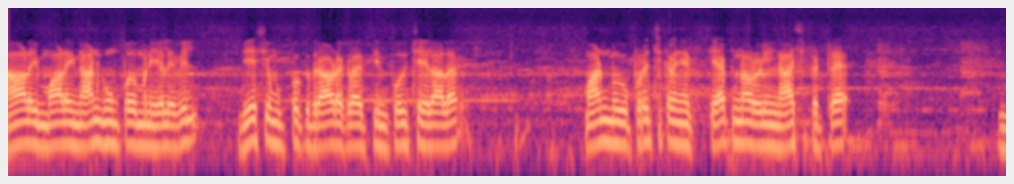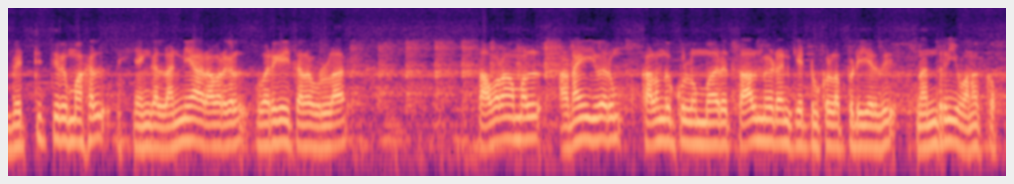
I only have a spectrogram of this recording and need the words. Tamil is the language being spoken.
நாளை மாலை நான்கு முப்பது மணி அளவில் தேசிய முற்போக்கு திராவிட கழகத்தின் பொதுச் செயலாளர் மாண்புமிகு புரட்சி கலைஞர் கேப்டன் அவர்களின் ஆசி பெற்ற வெற்றி திருமகள் எங்கள் அன்னியார் அவர்கள் வருகை தர உள்ளார். தவறாமல் அனைவரும் கலந்து கொள்ளுமாறு தாழ்மையுடன் கேட்டுக்கொள்ளப்படுகிறது. நன்றி வணக்கம்.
